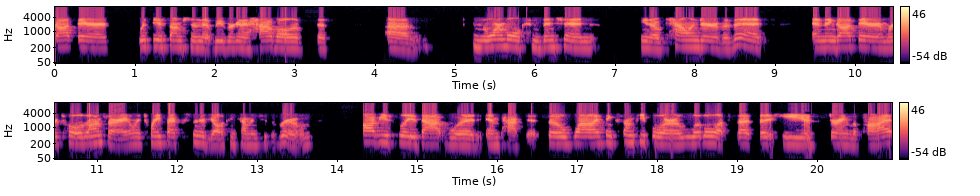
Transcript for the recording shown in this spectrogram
got there with the assumption that we were going to have all of this um, normal convention, you know, calendar of events, and then got there and we're told, oh, I'm sorry, only 25% of y'all can come into the room. Obviously, that would impact it. So while I think some people are a little upset that he is stirring the pot,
